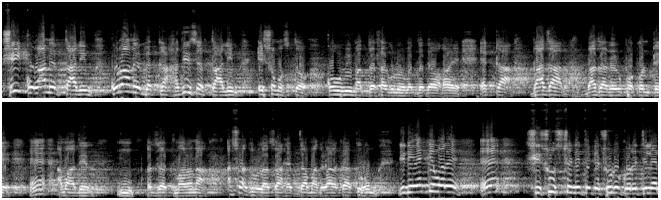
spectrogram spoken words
সেই কোরআনের তালিম, কোরআনের ব্যাখ্যা, হাদিসের তালিম, এ সমস্ত কৌমি মাদ্রাসাগুলোর মধ্যে দেওয়া হয়। একটা বাজার, বাজারের উপকণ্ঠে হ্যাঁ আমাদের হজরত মারানা আসাদুল্লাহ সাহেব দামাদ বারাকাতুহুম, যিনি একেবারে শিশু শ্রেণি থেকে শুরু করেছিলেন,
